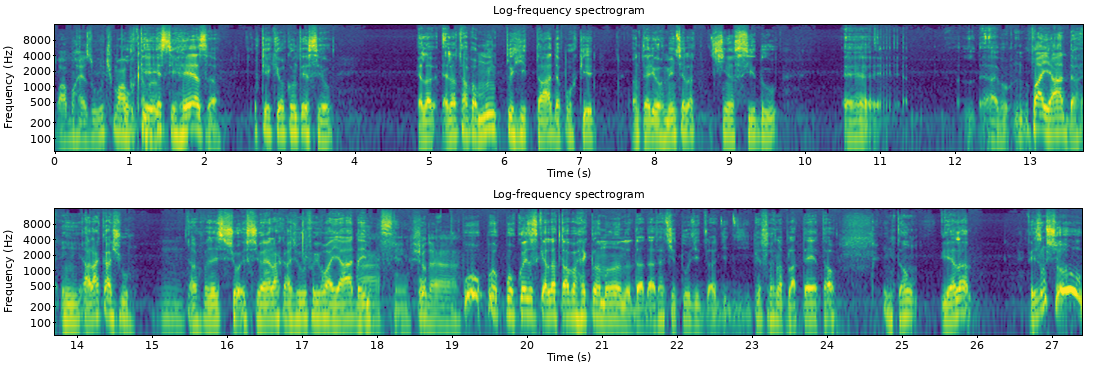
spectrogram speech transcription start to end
O álbum Reza, o último álbum Porque ela... esse Reza, o que que aconteceu? Ela ela estava muito irritada porque anteriormente ela tinha sido é, vaiada em Aracaju. Hum, Ela fazia esse show, esse show em Aracaju e foi vaiada e ah, sim, o show da... por, por, por coisas que ela estava reclamando, da, da atitude de, de- de pessoas na plateia e tal. Então, e ela fez um show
